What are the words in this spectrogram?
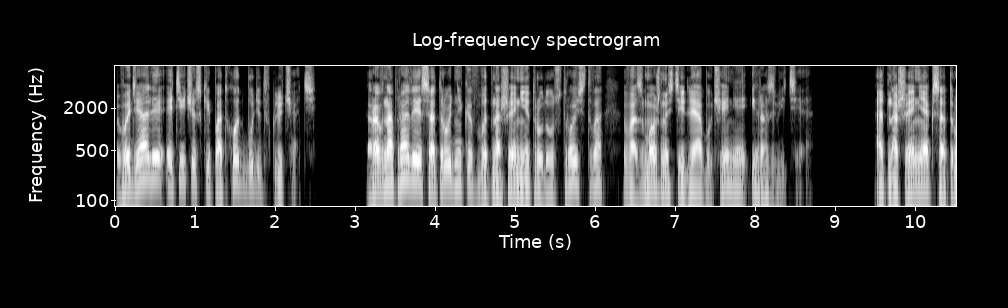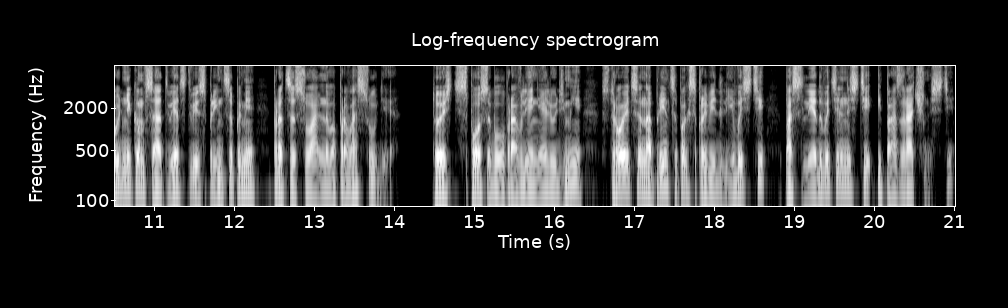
В идеале этический подход будет включать равноправие сотрудников в отношении трудоустройства, возможностей для обучения и развития, отношение к сотрудникам в соответствии с принципами процессуального правосудия, то есть способы управления людьми строятся на принципах справедливости, последовательности и прозрачности.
